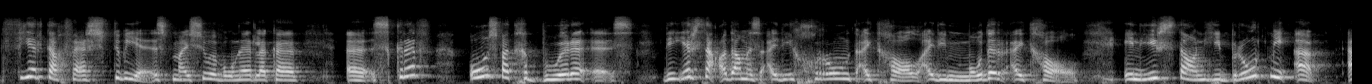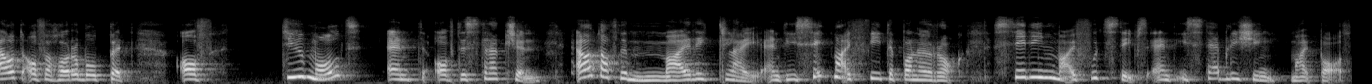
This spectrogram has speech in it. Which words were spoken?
40 vers 2 is vir my so 'n wonderlike uh skrif ons wat gebore is die eerste Adam is uit die grond uitgehaal uit die modder uitgehaal en hier staan he brought me up out of a horrible pit of tumult and of destruction. Out of the miry clay and he set my feet upon a rock setting my footsteps and establishing my path.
